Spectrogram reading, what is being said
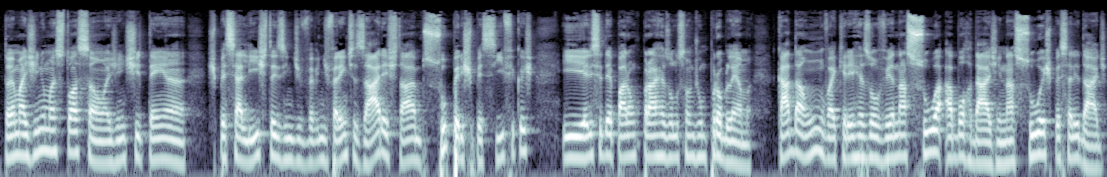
Então imagine uma situação, a gente tenha especialistas em, em diferentes áreas, tá? super específicas, e eles se deparam para a resolução de um problema cada um vai querer resolver na sua abordagem, na sua especialidade.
